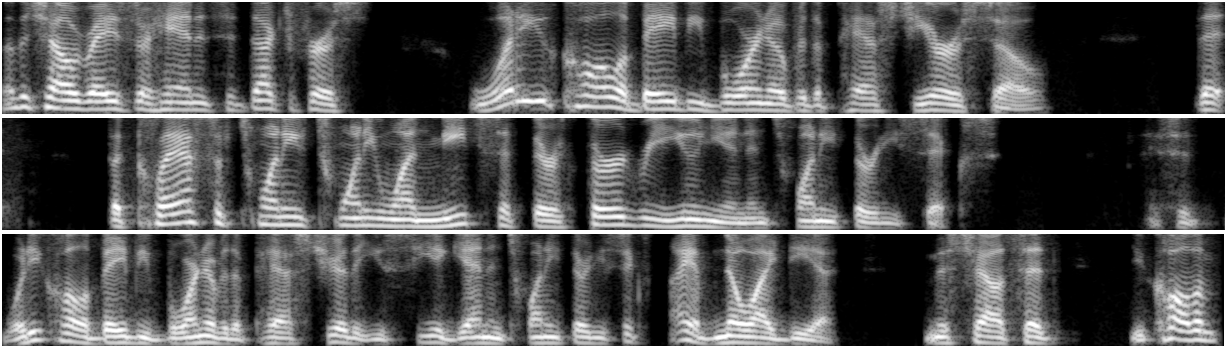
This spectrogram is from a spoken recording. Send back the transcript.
another child raised their hand and said, Dr. First, what do you call a baby born over the past year or so that the class of 2021 meets at their third reunion in 2036? I said, What do you call a baby born over the past year that you see again in 2036? I have no idea. And this child said, You call them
